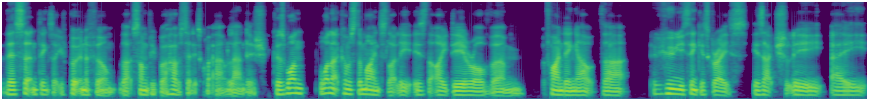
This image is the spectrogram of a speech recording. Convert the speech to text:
there's certain things that you've put in a film that some people have said it's quite outlandish? Because one one that comes to mind slightly is the idea of um finding out that who you think is grace is actually a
